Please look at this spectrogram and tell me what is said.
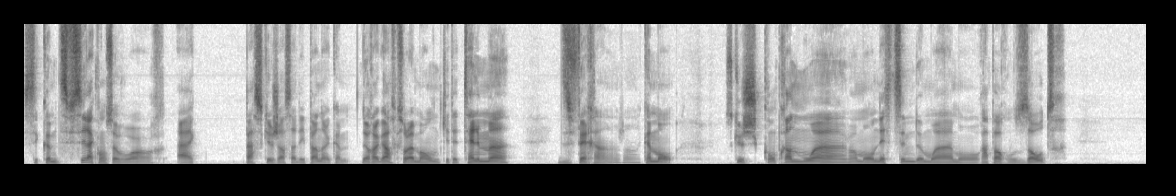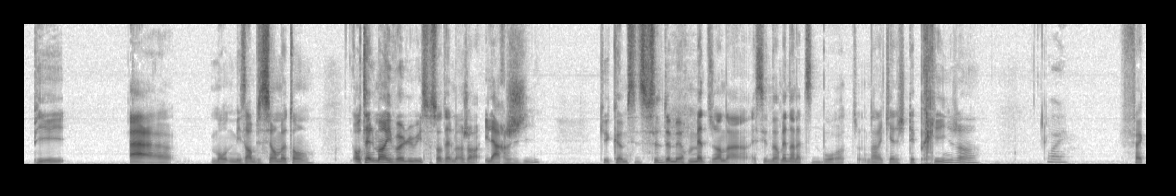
c'est comme difficile à concevoir à- parce que genre ça dépend d'un comme d'un regard sur le monde qui était tellement différent genre comme mon ce que je comprends de moi genre mon estime de moi mon rapport aux autres puis à mon- mes ambitions, mettons, ont tellement évolué, se sont tellement genre élargis que comme c'est difficile de me remettre genre dans essayer de me remettre dans la petite boîte dans laquelle j'étais pris genre. Ouais. Fait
